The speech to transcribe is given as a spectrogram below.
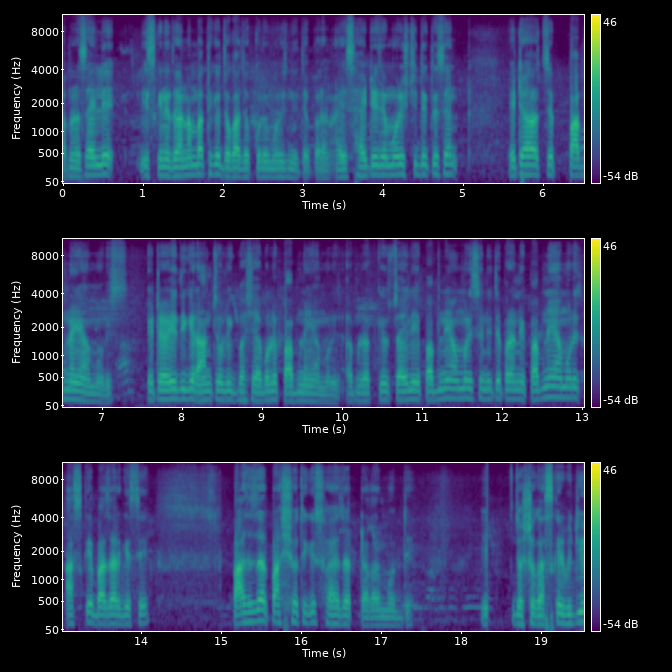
আপনারা চাইলে স্ক্রিনে দেওয়া নাম্বার থেকে যোগাযোগ করে মরিচ নিতে পারেন। আর এই সাইটে যে মরিচটি দেখতেছেন এটা হচ্ছে পাবনাইয়া মরিচ এটা এদিকের আঞ্চলিক ভাষায় বলে পাবনাইয়া মরিচ আপনারা কেউ চাইলে এই পাবনাইয়া মরিচও নিতে পারেন। এই পাবনাইয়া মরিচ আজকে বাজার গেছে পাঁচ হাজার পাঁচশো থেকে ছয় হাজার টাকার মধ্যে। দর্শক, আজকের ভিডিও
